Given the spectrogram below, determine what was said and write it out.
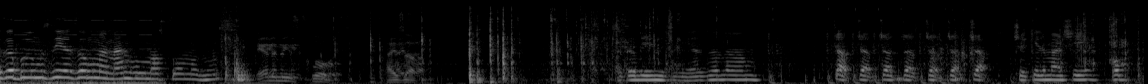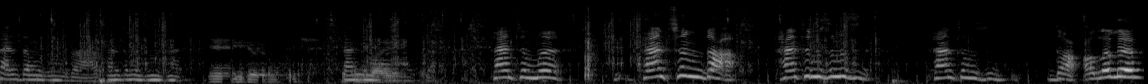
Aga bağımızı yazalım hemen. Olmazsa olmazımız. Enemies close. Eyes up. Aga bağımızı yazalım. Çap çap çap çap çap çap çap. Çekelim her şeyi. Hop Phantom'ımızın da. Phantom'ımızın da. İyi gidiyorum. Tek. Phantom'ımızın da. Phantom'ı Phantom da Phantom'ımızı Phantom'ımızı da alalım.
